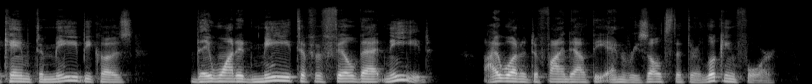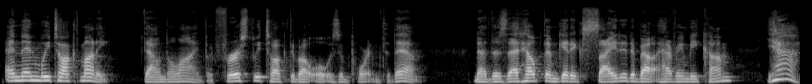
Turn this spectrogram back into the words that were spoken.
came to me because they wanted me to fulfill that need. I wanted to find out the end results that they're looking for. And then we talked money down the line. But first, we talked about what was important to them. Now, does that help them get excited about having me come? Yeah.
